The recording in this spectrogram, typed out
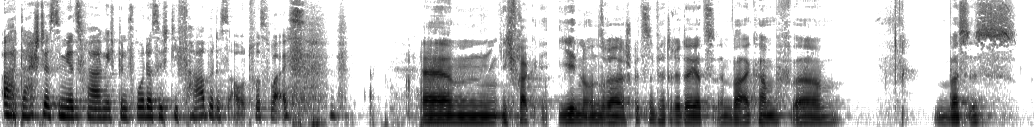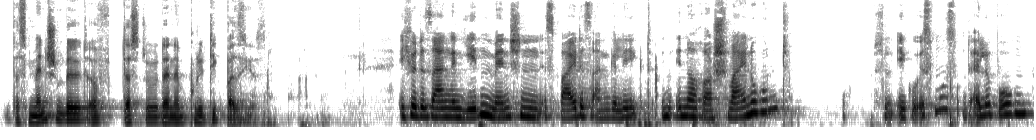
Ach, da stellst du mir jetzt Fragen. Ich bin froh, dass ich die Farbe des Autos weiß. Ähm, ich frage jeden unserer Spitzenvertreter jetzt im Wahlkampf, ähm, was ist das Menschenbild, auf das du deine Politik basierst? Ich würde sagen, in jedem Menschen ist beides angelegt. Ein innerer Schweinehund, ein bisschen Egoismus und Ellenbogen,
